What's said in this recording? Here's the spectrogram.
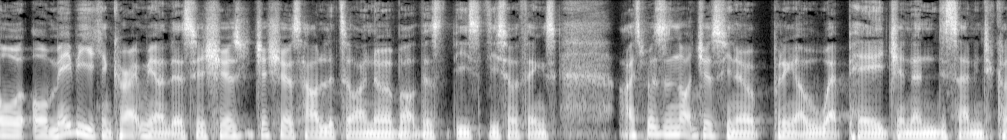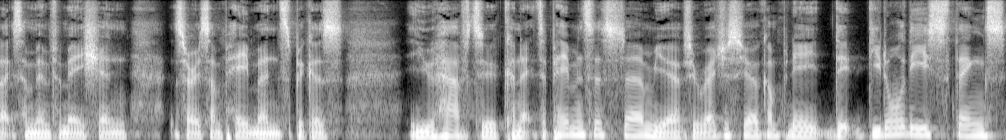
or or maybe you can correct me on this. It shows, just shows how little I know about this these these sort of things. I suppose it's not just, you know, putting up a web page and then deciding to collect some information, sorry, some payments because you have to connect a payment system, you have to register your company. Did, did all these things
